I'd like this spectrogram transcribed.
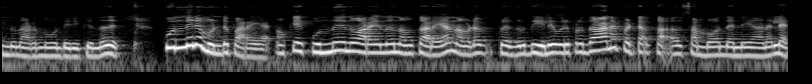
ഇന്ന് നടന്നുകൊണ്ടിരിക്കുന്നത്? കുന്നിനുമുണ്ട് പറയാൻ. ഓക്കെ കുന്ന് എന്ന് പറയുന്നത് നമുക്കറിയാം. നമ്മുടെ പ്രകൃതിയിൽ ഒരു പ്രധാനപ്പെട്ട സംഭവം തന്നെയാണ് അല്ലേ?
